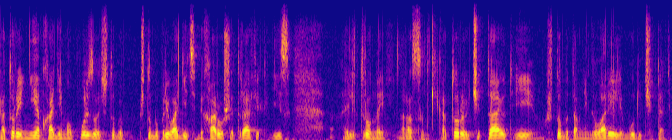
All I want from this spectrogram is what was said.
Которые необходимо пользовать, чтобы, чтобы приводить себе хороший трафик из электронной рассылки, которую читают и, что бы там ни говорили, будут читать.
